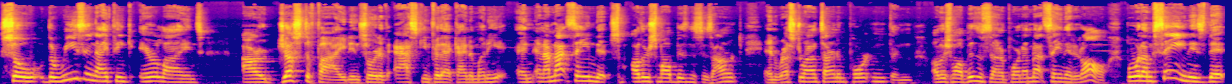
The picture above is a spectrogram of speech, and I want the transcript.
So the reason I think airlines are justified in sort of asking for that kind of money. And and I'm not saying that other small businesses aren't and restaurants aren't important and other small businesses aren't important. I'm not saying that at all. But what I'm saying is that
